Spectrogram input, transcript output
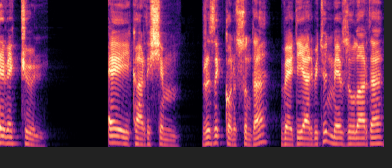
Tevekkül Ey kardeşim! Rızık konusunda ve diğer bütün mevzularda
